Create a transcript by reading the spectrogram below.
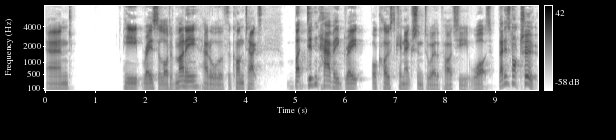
and he raised a lot of money, had all of the contacts, but didn't have a great or close connection to where the party was. That is not true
